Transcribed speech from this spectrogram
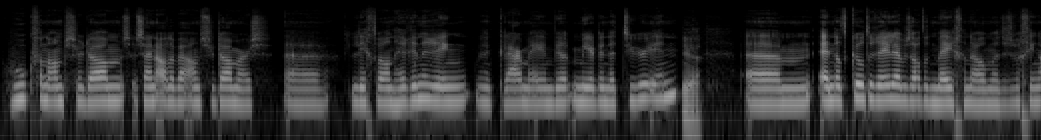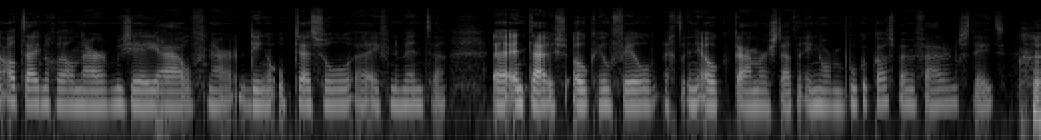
hoek van Amsterdam, ze zijn allebei Amsterdammers, eh, ligt wel een herinnering. We zijn klaar mee en meer de natuur in. Ja. Ehm, en dat culturele hebben ze altijd meegenomen. Dus we gingen altijd nog wel naar musea Ja. of naar dingen op Texel, eh, evenementen. Eh, en thuis ook heel veel. Echt in elke kamer staat een enorme boekenkast bij mijn vader nog steeds.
